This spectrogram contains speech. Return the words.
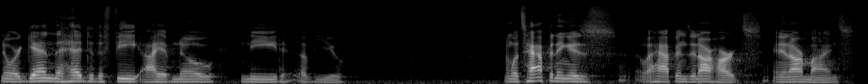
nor again the head to the feet, I have no need of you. And what's happening is what happens in our hearts and in our minds.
